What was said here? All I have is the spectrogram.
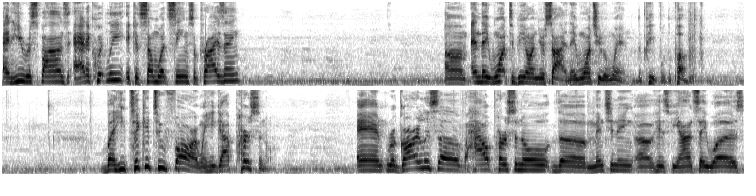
and he responds adequately, it could somewhat seem surprising. Um, and they want to be on your side. They want you to win, the people, the public. But he took it too far when he got personal. And regardless of how personal the mentioning of his fiance was,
